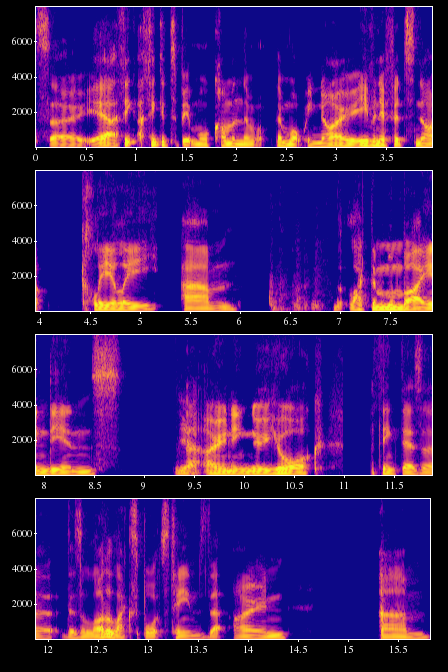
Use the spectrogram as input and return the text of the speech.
so yeah, I think I think it's a bit more common than than what we know, even if it's not clearly um, like the Mumbai Indians yeah. Uh, owning New York. Think there's a there's a lot of like sports teams that own um,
